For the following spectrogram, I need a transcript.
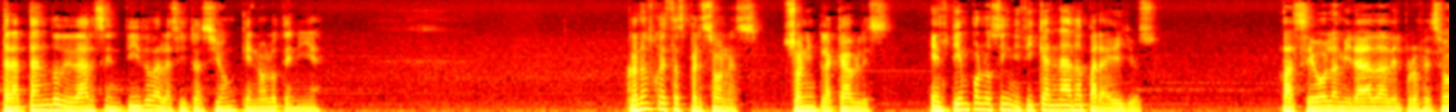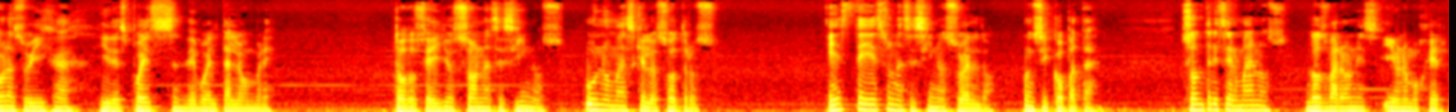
tratando de dar sentido a la situación que no lo tenía. Conozco a estas personas, son implacables. El tiempo no significa nada para ellos. Paseó la mirada del profesor a su hija y después de vuelta al hombre. Todos ellos son asesinos, uno más que los otros. Este es un asesino a sueldo, un psicópata. Son tres hermanos, dos varones y una mujer,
